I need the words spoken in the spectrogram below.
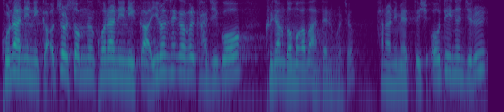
고난이니까 어쩔 수 없는 고난이니까 이런 생각을 가지고 그냥 넘어가면 안 되는 거죠. 하나님의 뜻이 어디 있는지를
